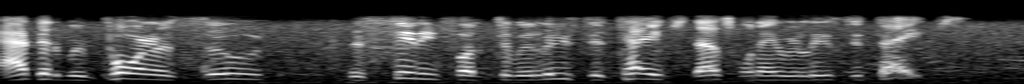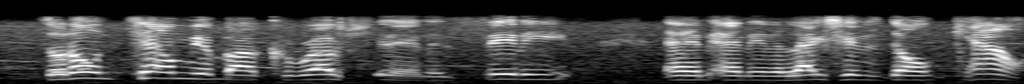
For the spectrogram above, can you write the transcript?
after the reporters sued the city for to release the tapes, that's when they released the tapes. So don't tell me about corruption in the city and, and elections don't count.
